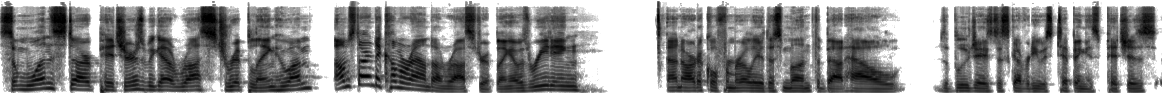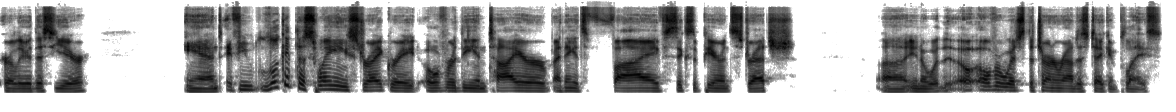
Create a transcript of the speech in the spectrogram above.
Some one star pitchers. We got Ross Stripling, who I'm I'm starting to come around on Ross Stripling. I was reading an article from earlier this month about how the Blue Jays discovered he was tipping his pitches earlier this year. And if you look at the swinging strike rate over the entire, I think it's five, six appearance stretch, uh, you know, over which the turnaround has taken place,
